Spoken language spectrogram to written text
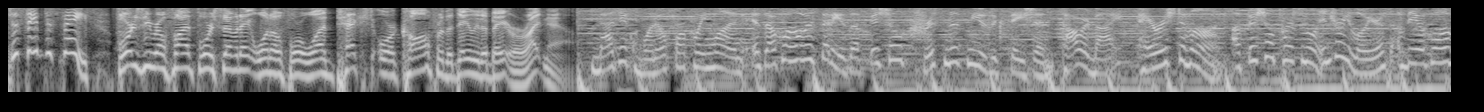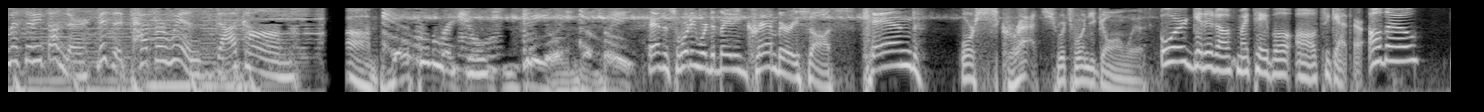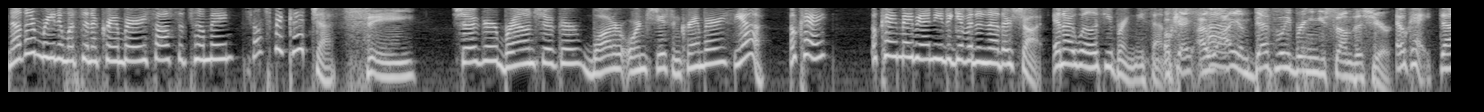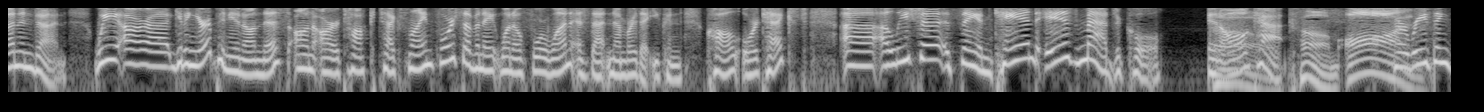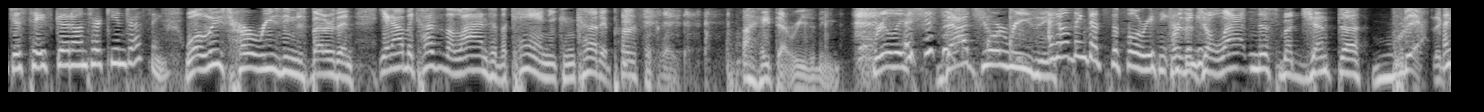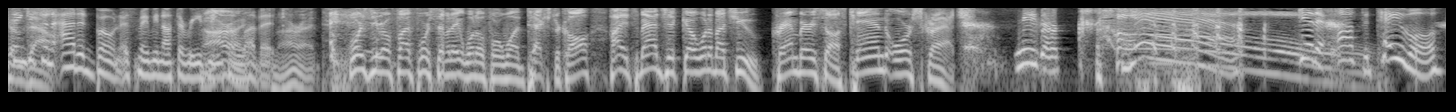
just save the space. 405-478-1041. Text or call for the daily debate right now. Magic 104.1 is Oklahoma City's official Christmas music station, powered by Parrish DeVaughn, official personal injury lawyers of the Oklahoma City Thunder. Visit pepperwinds.com. Jeff and Rachel's Daily Debate. And this morning we're debating cranberry sauce, canned or scratch. Which one you going with? Or get it off my table altogether. Although, now that I'm reading what's in a cranberry sauce that's homemade, sounds pretty good, Jeff. See, Sugar, brown sugar, water, orange juice, and cranberries? Yeah. Okay. Okay, maybe I need to give it another shot. And I will if you bring me some. okay, I, I am definitely bringing you some this year. Okay, done and done. We are uh, getting your opinion on this on our talk text line 478-1041 as that number that you can call or text. Uh, Alicia is saying canned is magical in all Oh, caps. Come on. Her reasoning just tastes good on turkey and dressing. well, at least her reasoning is better than, you know, because of the lines of the can, you can cut it perfectly. I hate that reasoning. Really? It's just a- That's your reasoning I don't think that's the full reason. for I the gelatinous magenta bleh that I comes think it's out. an added bonus, maybe not the reasoning All to love it. All right. 405-478-1041. Text or call. Hi, it's Magic. Uh, what about you? Cranberry sauce, canned or scratch? Neither. Yeah, Oh. get it off the table.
